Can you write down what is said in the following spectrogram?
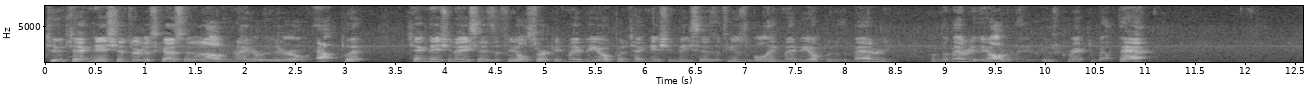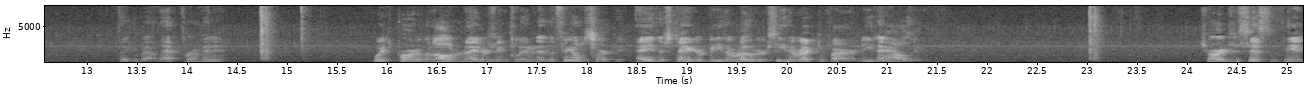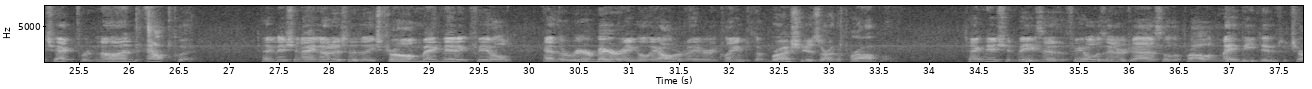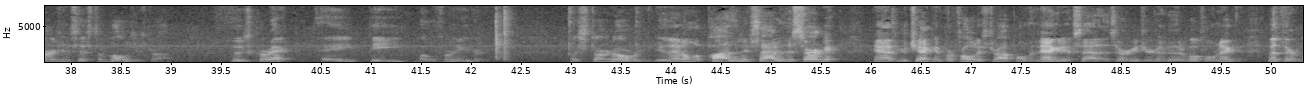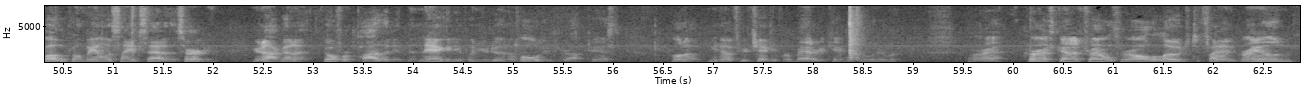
Two technicians are discussing an alternator with zero output Technician A says the field circuit may be open. Technician B says the fusible link may be open to the battery from the battery to the alternator. Who's correct about that? Think about that for a minute. Which part of an alternator is included in the field circuit? A, the stator, B, the rotor, C, the rectifier, D, the housing. Charge assistance being checked for non-output. Technician A notices a strong magnetic field at the rear bearing on the alternator and claims the brushes are the problem. Technician B says the field is energized so the problem may be due to charging system voltage drop. Who's correct? A, B, both or neither. Let's start over. You do that on the positive side of the circuit. Now if you're checking for voltage drop on the negative side of the circuit, you're going to do it both on negative. But they're both going to be on the same side of the circuit. You're not going to go from positive to negative when you're doing a voltage drop test on a, you know, if you're checking for battery cables or whatever. All right, current's got to travel through all the loads to find ground.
